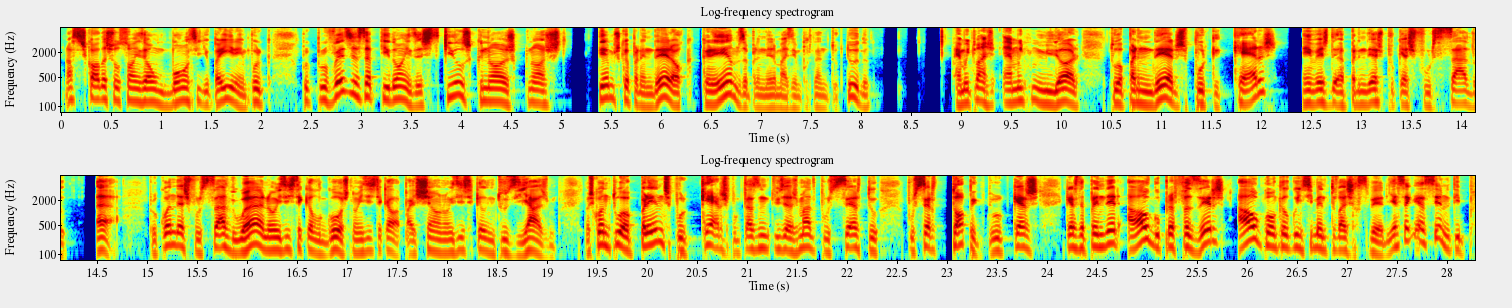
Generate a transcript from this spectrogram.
A nossa escola das soluções é um bom sítio para irem, porque, porque por vezes as aptidões, as skills que nós, que nós temos que aprender ou que queremos aprender, mais importante do que tudo, é muito, mais, é muito melhor tu aprenderes porque queres em vez de aprenderes porque és forçado a. Porque quando és forçado a, não existe aquele gosto, não existe aquela paixão, não existe aquele entusiasmo. Mas quando tu aprendes porque queres, porque estás entusiasmado por certo, por certo tópico, porque queres, queres aprender algo para fazeres algo com aquele conhecimento que tu vais receber. E essa é, a cena, tipo,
